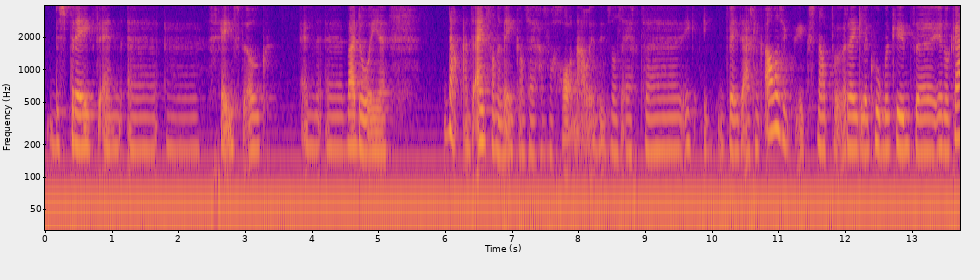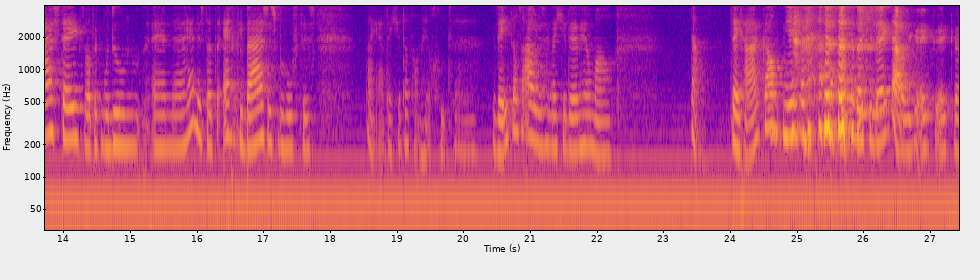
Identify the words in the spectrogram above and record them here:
bespreekt en eh, eh, geeft ook. En waardoor je nou, aan het eind van de week kan zeggen van... Goh, nou, dit was echt... ik, ik weet eigenlijk alles. Ik, ik snap redelijk hoe mijn kind in elkaar steekt. Wat ik moet doen. En hè, dus dat echt die basisbehoeftes... Nou ja, dat je dat dan heel goed weet als ouders. En dat je er helemaal... Nou, tegenaan kan. Ja. dat je denkt, nou, ik, ik, ik, eh,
